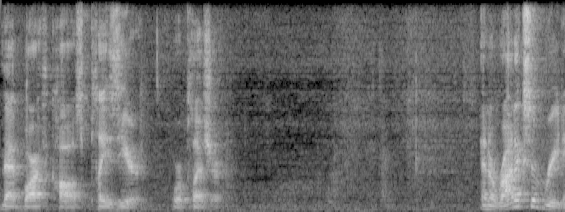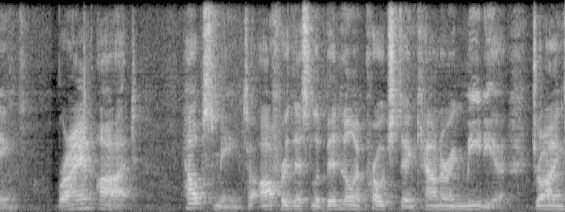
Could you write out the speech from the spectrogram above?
that Barthes calls plaisir, or pleasure. In Erotics of Reading, Brian Ott helps me to offer this libidinal approach to encountering media, drawing,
